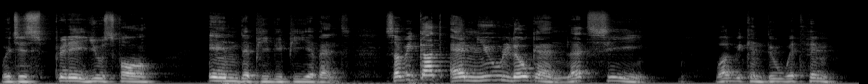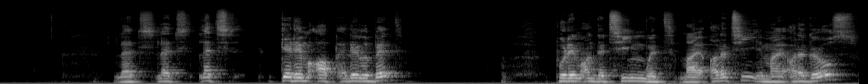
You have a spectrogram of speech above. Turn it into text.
which is pretty useful in the PvP event. So we got a new Loghain. Let's see what we can do with him. Let's let's let's get him up a little bit. Put him on the team with my other team and my other girls.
